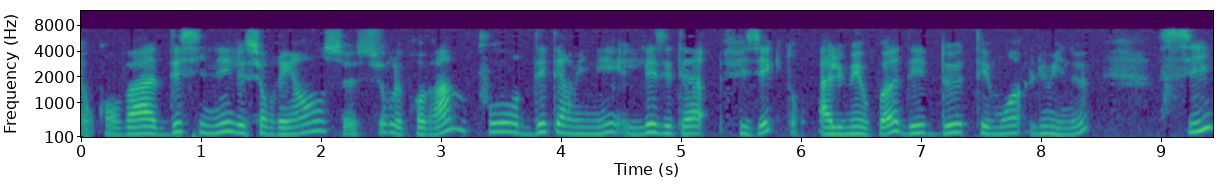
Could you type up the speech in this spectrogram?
Donc on va dessiner les surbrillances sur le programme pour déterminer les états physiques, donc allumés ou pas, des deux témoins lumineux si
